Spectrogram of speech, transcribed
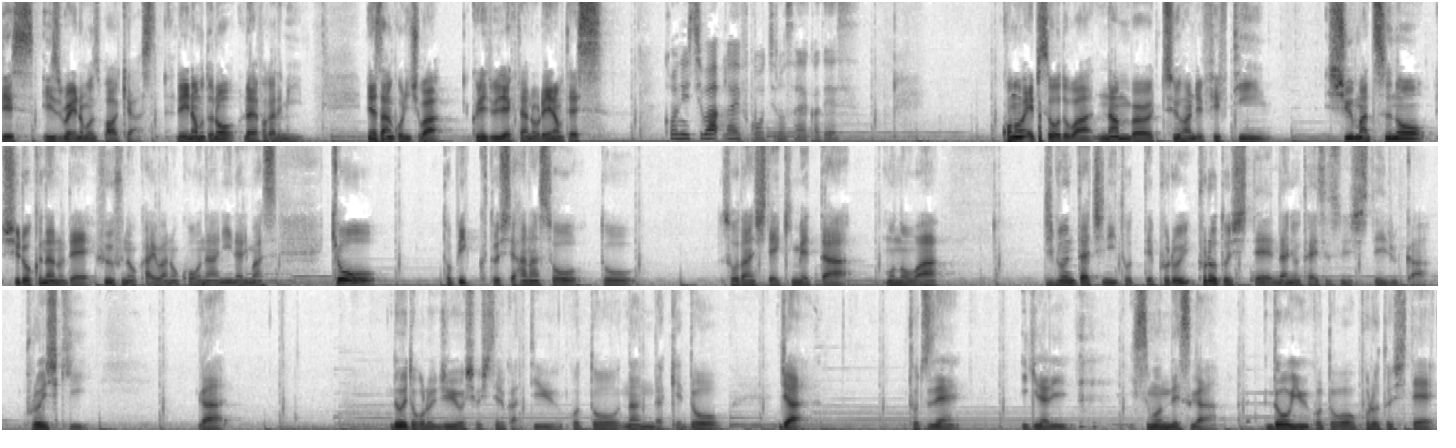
This is レイナモズ Podcast レイナモトのライフアカデミー皆さんこんにちは。クリエイティブディレクターのレイナモトです。こんにちは。ライフコーチのさやかです。このエピソードは No.215 週末の収録なので夫婦の会話のコーナーになります。今日トピックとして話そうと相談して決めたものは自分たちにとってプロプロとして何を大切にしているかプロ意識がどういうところを重要視をしてるかっていうことなんだけどじゃあ突然いきなり質問ですがどういうことをプロとして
